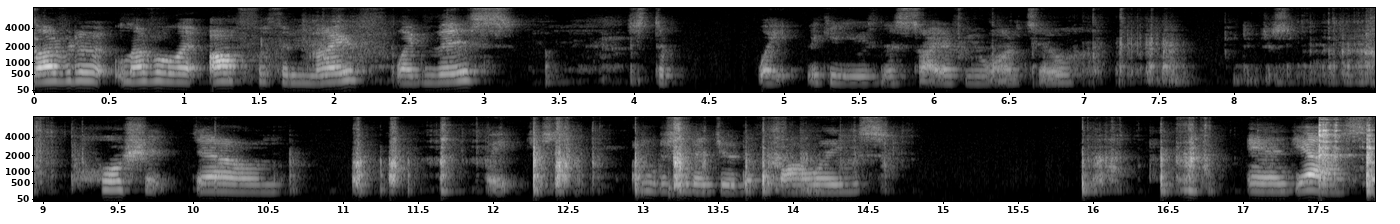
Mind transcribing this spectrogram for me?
level it, level it off with a knife like this. Just to wait, we can use this side if you want to. Just push it down. Wait, just I'm just gonna do the followings. And yeah, so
